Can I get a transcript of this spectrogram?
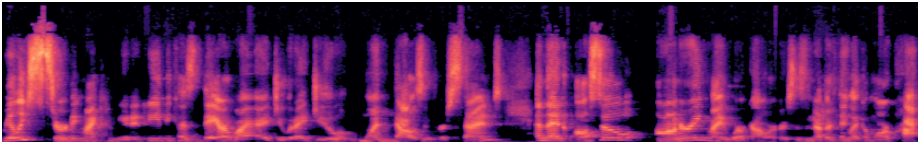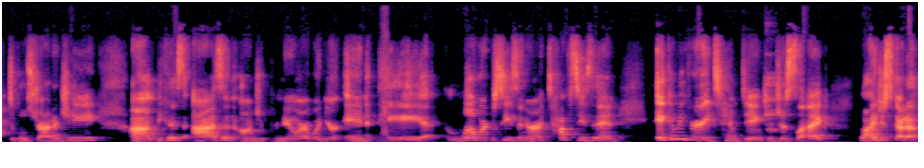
really serving my community because they are why I do what I do 1000%. Mm-hmm. And then also honoring my work hours is another thing, like a more practical strategy. Um, because as an entrepreneur, when you're in a lower season or a tough season, it can be very tempting to just like, well, I just gotta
